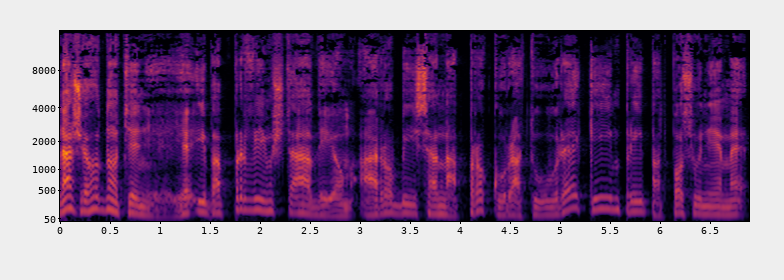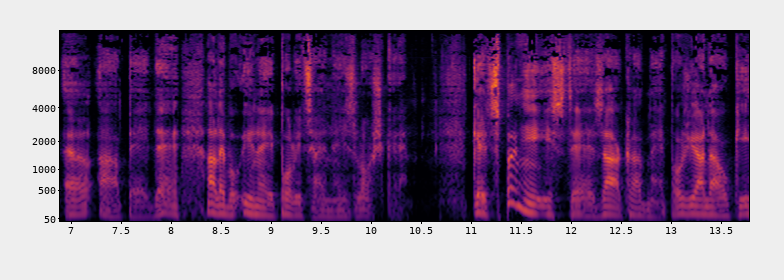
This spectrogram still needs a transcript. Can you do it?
Naše hodnotenie je iba prvým štádiom a robí sa na prokuratúre, kým prípad posunieme LAPD alebo inej policajnej zložke. Keď splní isté základné požiadavky,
